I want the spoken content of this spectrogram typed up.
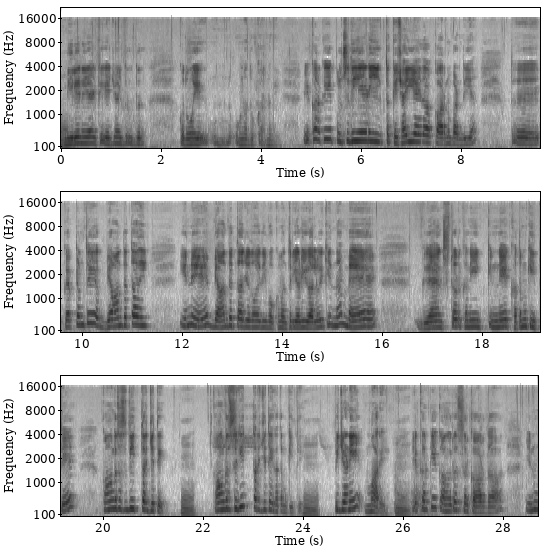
ਮੇਰੇ ਨਜਾਇਜ਼ ਕੇਸ ਜਾਂ ਇਧਰ ਉਧਰ ਕਦੋਂ ਇਹ ਉਹਨਾਂ ਤੋਂ ਕਰਨਗੇ। ਇਹ ਕਰਕੇ ਪੁਲਿਸ ਦੀ ਜਿਹੜੀ ਧੱਕੇਸ਼ਾਹੀ ਹੈ ਇਹਦਾ ਕਾਰਨ ਬਣਦੀ ਹੈ ਤੇ ਕੈਪਟਨ ਤੇ ਬਿਆਨ ਦਿੱਤਾ ਸੀ। ਇਹਨੇ ਬਿਆਨ ਦਿੱਤਾ ਜਦੋਂ ਇਹਦੀ ਮੁੱਖ ਮੰਤਰੀ ਵਾਲੀ ਗੱਲ ਹੋਈ ਕਿ ਨਾ ਮੈਂ ਗੈਂਗਸਟਰ ਖਨੀ ਕਿੰਨੇ ਖਤਮ ਕੀਤੇ ਕਾਂਗਰਸ ਦੀ ਤਰਜ ਤੇ। ਹੂੰ। ਕਾਂਗਰਸ ਦੀ ਤਰਜ ਤੇ ਖਤਮ ਕੀਤੇ। ਹੂੰ। ਵੀ ਜਣੇ ਮਾਰੇ। ਇਹ ਕਰਕੇ ਕਾਂਗਰਸ ਸਰਕਾਰ ਦਾ ਇਹਨੂੰ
